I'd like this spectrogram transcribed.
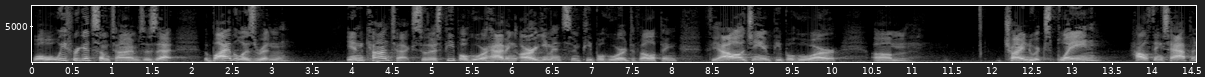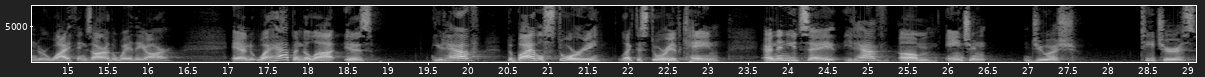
Well, what we forget sometimes is that the Bible is written in context. So there's people who are having arguments, and people who are developing theology, and people who are um, trying to explain how things happened or why things are the way they are. And what happened a lot is you'd have the Bible story, like the story of Cain, and then you'd say, you'd have um, ancient Jewish teachers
